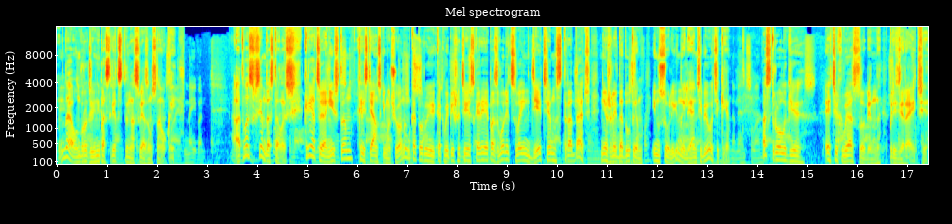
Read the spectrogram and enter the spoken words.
Да, он вроде непосредственно связан с наукой. От вас всем досталось. Креационистам, христианским ученым, которые, как вы пишете, скорее позволят своим детям страдать, нежели дадут им инсулин или антибиотики. Астрологи, Этих вы особенно презираете.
